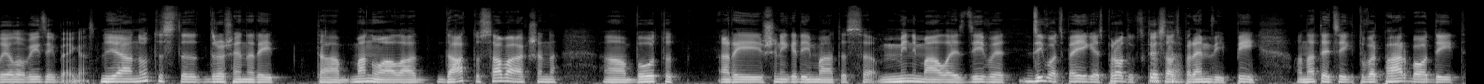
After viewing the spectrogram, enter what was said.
lielo vīziju beigās. Jā, nu tas tā, droši vien arī tā manuālā datu savākšana uh, būtu arī šī gadījumā tas uh, minimālais dzīvot, dzīvotspējīgais produkts, ko sauc par MVP. Un, attiecīgi, tu vari pārbaudīt,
